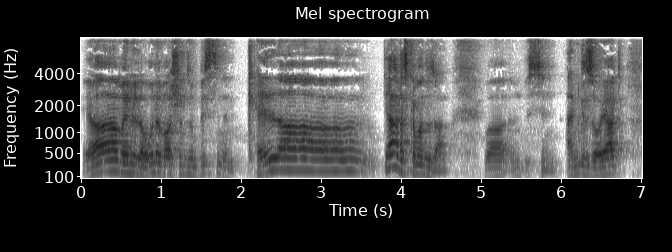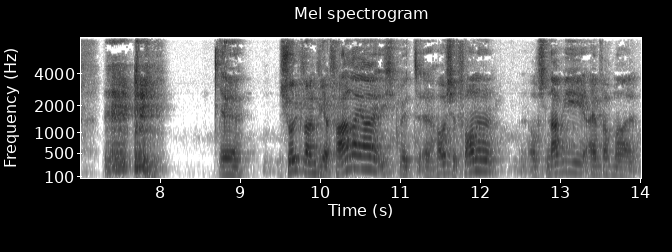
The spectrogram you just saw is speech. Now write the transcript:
ja, meine Laune war schon so ein bisschen im Keller. Ja, das kann man so sagen. War ein bisschen angesäuert. äh, Schuld waren wir Fahrer ja, ich mit äh, Hausche vorne, aufs Navi einfach mal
